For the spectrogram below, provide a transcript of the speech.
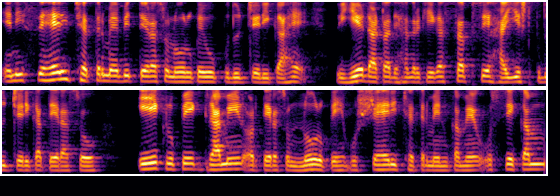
यानी शहरी क्षेत्र में भी तेरह सौ नौ रुपये वो पुदुचेरी का है। तो ये डाटा ध्यान रखिएगा, सबसे हाईएस्ट पुदुचेरी का तेरह सौ एक रुपये ग्रामीण और तेरह सौ नौ रुपये है, वो शहरी क्षेत्र में इनकम है, उससे कम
